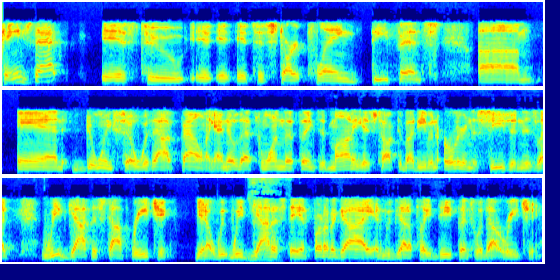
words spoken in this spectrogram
change that is to is to start playing defense um, and doing so without fouling. I know that's one of the things that Monty has talked about even earlier in the season is like we've got to stop reaching. You know, we, we've yeah. got to stay in front of a guy and we've got to play defense without reaching.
